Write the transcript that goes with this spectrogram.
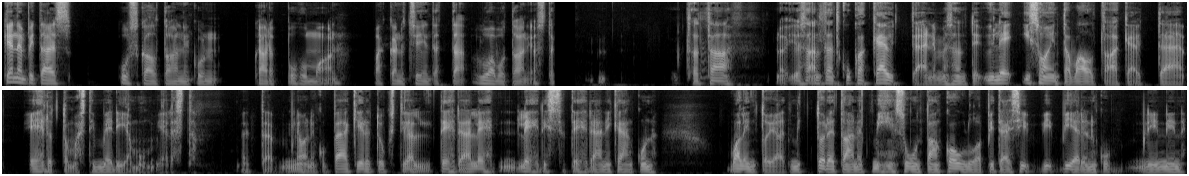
kenen pitäisi uskaltaa niin kun käydä puhumaan, vaikka nyt siitä, että luovutaan jostakin? Tota, no jos ajatellaan, että kuka käyttää, niin mä sanon, että yle isointa valtaa käyttää ehdottomasti media mun mielestä. Että ne on niin kuin pääkirjoitukset ja tehdään lehdissä, tehdään ikään kuin valintoja, että todetaan, että mihin suuntaan koulua pitäisi viedä, niin, kuin, niin, niin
